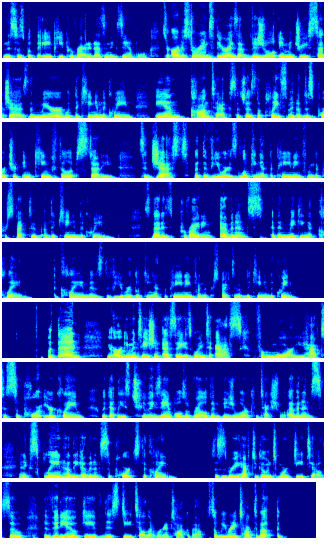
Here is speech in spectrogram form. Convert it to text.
And this is what the AP provided as an example. So art historians theorize that visual imagery such as the mirror with the king and the queen and context such as the placement of this portrait in King Philip's study suggests that the viewer is looking at the painting from the perspective of the king and the queen. So that is providing evidence and then making a claim. The claim is the viewer looking at the painting from the perspective of the king and the queen. But then your argumentation essay is going to ask for more. You have to support your claim with at least two examples of relevant visual or contextual evidence and explain how the evidence supports the claim. So this is where you have to go into more detail. So the video gave this detail that we're going to talk about. So we already talked about the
